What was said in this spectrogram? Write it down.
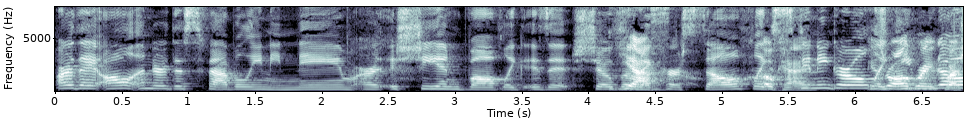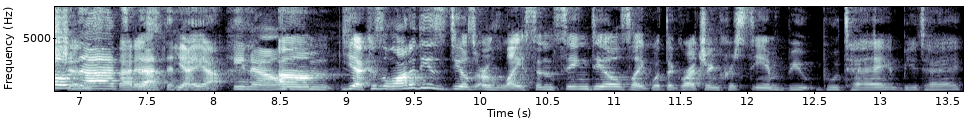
Are they all under this Fabellini name, or is she involved? Like, is it showboating Yes. herself, like Okay. Skinny Girl? These like, are all you great know questions. That's That is- Bethenny, yeah, yeah. You know, Um, yeah, because a lot of these deals are licensing deals, like with the Gretchen Christine Bu- Butte, Butte.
